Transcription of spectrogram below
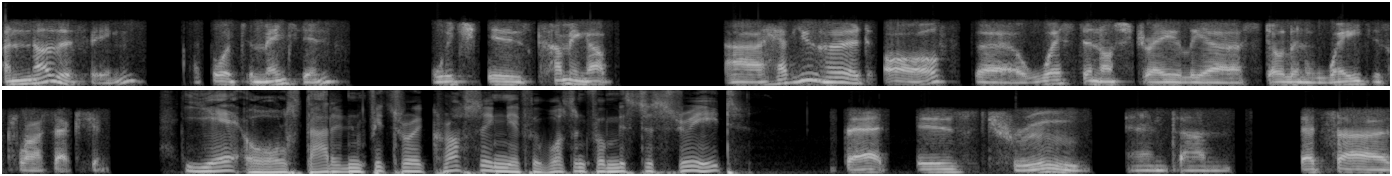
another thing I thought to mention, which is coming up, uh, have you heard of the Western Australia stolen wages class action? Yeah, all started in Fitzroy Crossing if it wasn't for Mr. Street. That is true, and um, that's uh,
